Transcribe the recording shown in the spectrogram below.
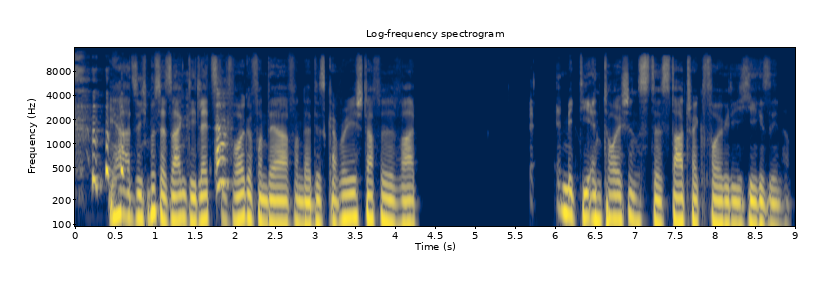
ja, also ich muss ja sagen, die letzte ah. Folge von der von der Discovery Staffel war mit die enttäuschendste Star Trek Folge, die ich je gesehen habe.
